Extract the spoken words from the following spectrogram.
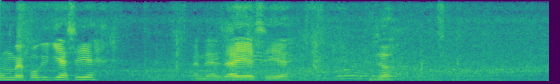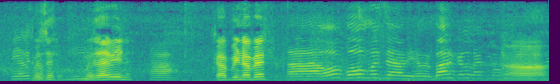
મુંબઈ પહોંચી ગયા છીએ અને જઈએ છીએ. જો. મજા મજા આવી ને? હા. કા બીનાબેન? હા ઓ બહુ મજા આવી. હવે 12 કલાક હા.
